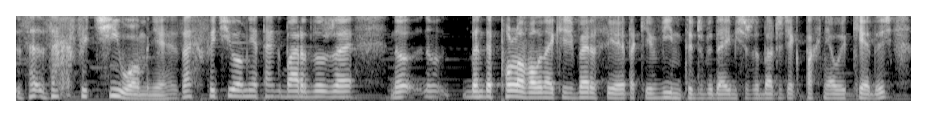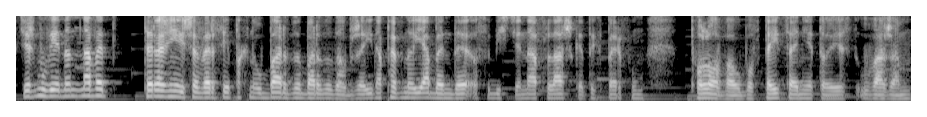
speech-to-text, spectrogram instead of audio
za, zachwyciło mnie, zachwyciło mnie tak bardzo, że no, no, będę polował na jakieś wersje takie vintage, wydaje mi się, zobaczyć jak pachniały kiedyś. Chociaż mówię, no nawet teraźniejsze wersje pachną bardzo, bardzo dobrze i na pewno ja będę osobiście na flaszkę tych perfum polował, bo w tej cenie to jest, uważam,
